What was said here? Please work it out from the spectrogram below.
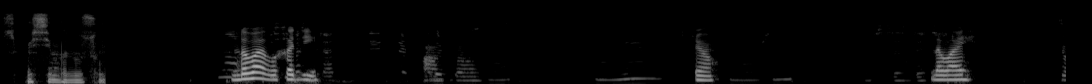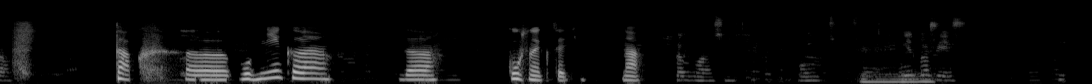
Спасибо, Нусу. Ну, Давай, выходи. Кровь А, давай. Всё. Так, э, клубника. Да. Вкусная, кстати. На. Согласен. Мне тоже есть. Я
